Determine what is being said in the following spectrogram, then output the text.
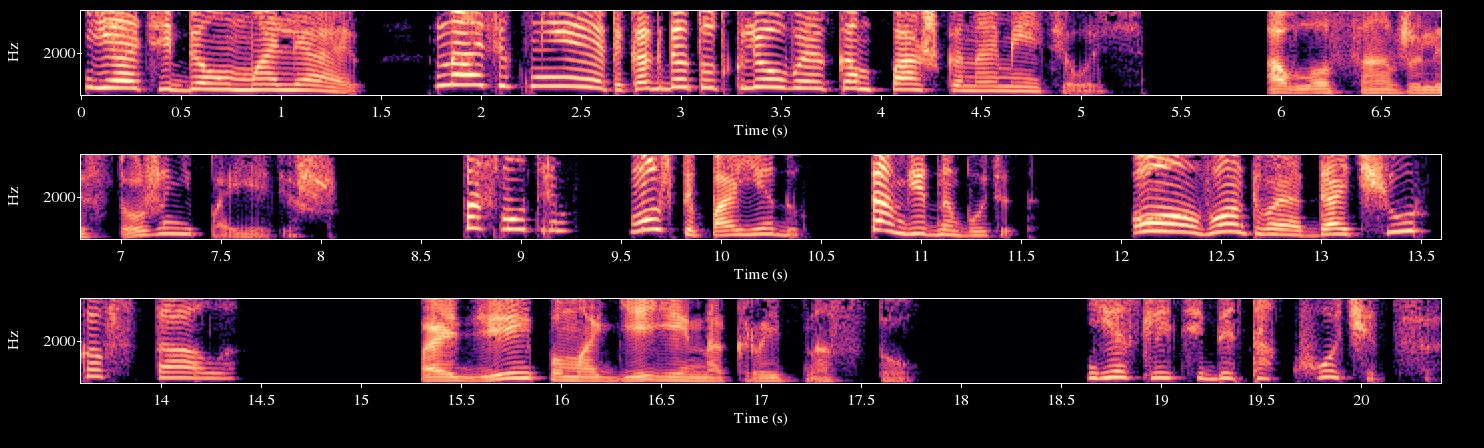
«Я тебя умоляю, Нафиг мне это, когда тут клевая компашка наметилась. А в Лос-Анджелес тоже не поедешь? Посмотрим, может, и поеду. Там видно будет. О, вон твоя дочурка встала. Пойди и помоги ей накрыть на стол. Если тебе так хочется.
